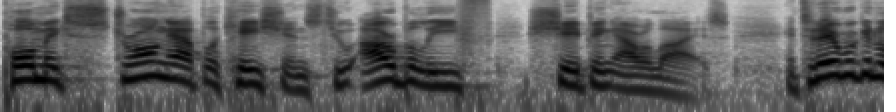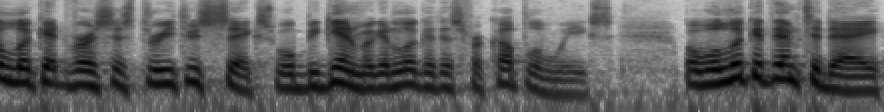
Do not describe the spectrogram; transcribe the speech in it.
Paul makes strong applications to our belief shaping our lives. And today we're going to look at verses 3 through 6. We'll begin. We're going to look at this for a couple of weeks. But we'll look at them today,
